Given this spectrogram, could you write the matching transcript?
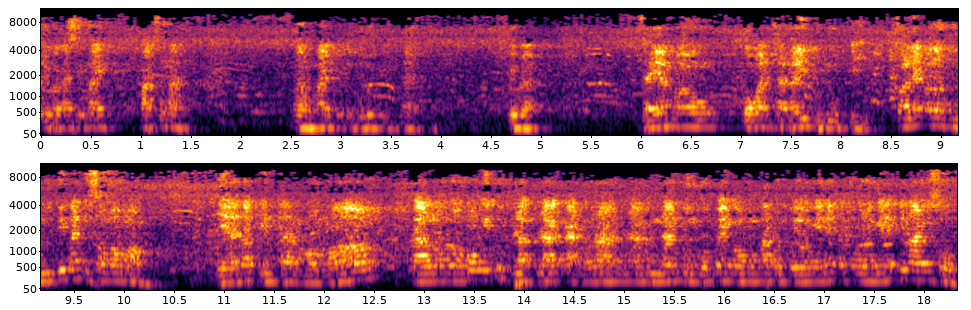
coba kasih mic Pak Sunan. Nah, mic itu bulupi. Nah, coba saya mau wawancarai bulupi. Soalnya kalau bulupi kan iso ngomong. Ya, atau pintar ngomong, kalau ngomong itu belak-belakan. Orang nanggung-nanggung pokoknya ngomong takut koyong ini takut koyong ini itu langsung.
